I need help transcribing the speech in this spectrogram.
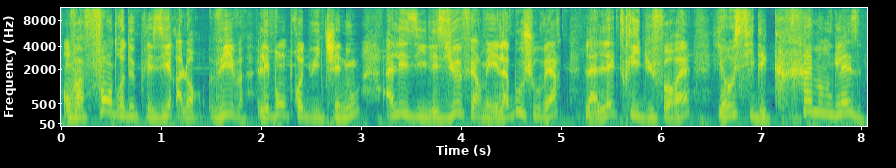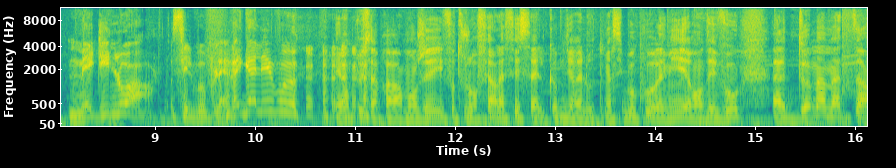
On va fondre de plaisir. Alors, vive les bons produits de chez nous. Allez-y, les yeux fermés et la bouche ouverte. La laiterie du forêt. Il y a aussi des crèmes anglaises made in Loire, s'il vous plaît. Régalez-vous. Et en plus, après avoir mangé, il faut toujours faire la faisselle, comme dirait l'autre. Merci beaucoup, Rémi, et rendez-vous euh, demain matin.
